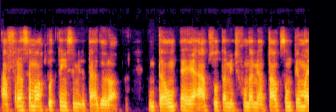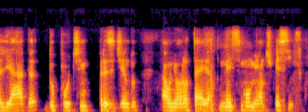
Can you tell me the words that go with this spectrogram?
A França é a maior potência militar da Europa. Então, é absolutamente fundamental que você não tenha uma aliada do Putin presidindo a União Europeia nesse momento específico.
